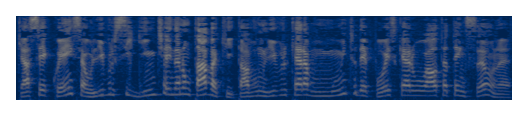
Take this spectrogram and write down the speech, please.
que a sequência, o livro seguinte ainda não estava aqui, tava um livro que era muito depois, que era o Alta Tensão, né?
